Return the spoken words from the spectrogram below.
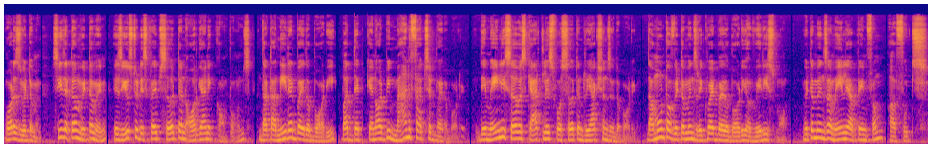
What is vitamin? See, the term vitamin is used to describe certain organic compounds that are needed by the body but that cannot be manufactured by the body. They mainly serve as catalysts for certain reactions in the body. The amount of vitamins required by the body are very small. Vitamins are mainly obtained from our foods.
